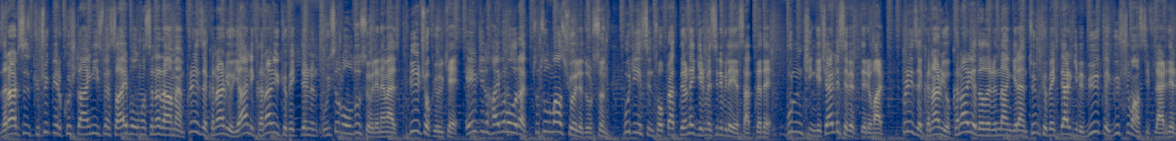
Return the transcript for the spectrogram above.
Zararsız küçük bir kuş da aynı isme sahip olmasına rağmen Preze Canario yani Kanarya köpeklerinin uysal olduğu söylenemez. Birçok ülke evcil hayvan olarak tutulmaz şöyle dursun. Bu cinsin topraklarına girmesini bile yasakladı. Bunun için geçerli sebepleri var. Preze Canario, Kanarya adalarından gelen tüm köpekler gibi büyük ve güçlü mastiflerdir.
